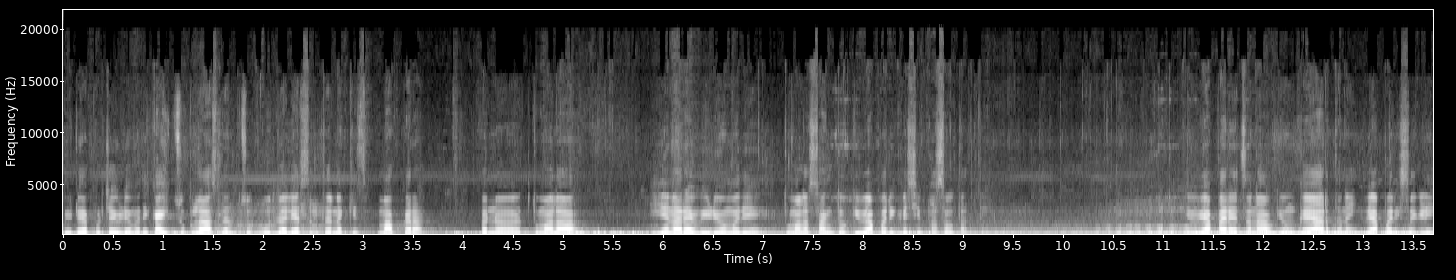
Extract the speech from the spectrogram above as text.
भेटूया पुढच्या व्हिडिओमध्ये. काही चुकलं असेल चूक भूल झाली असेल तर नक्कीच माफ करा. पण तुम्हाला येणाऱ्या व्हिडिओमध्ये तुम्हाला सांगतो की व्यापारी कशी फसवतात ते. व्यापाऱ्याचं नाव घेऊन काही अर्थ नाही. व्यापारी सगळे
